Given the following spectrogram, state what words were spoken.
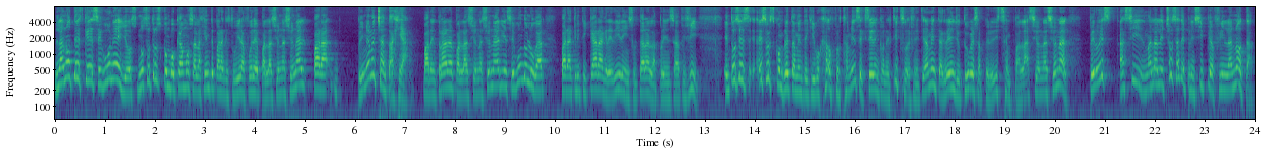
La nota es que, según ellos, nosotros convocamos a la gente para que estuviera fuera de Palacio Nacional para primero en chantajear para entrar al Palacio Nacional y en segundo lugar para criticar, agredir e insultar a la prensa FIFI. Entonces, eso es completamente equivocado, pero también se exceden con el título, definitivamente. Agreden youtubers a periodistas en Palacio Nacional. Pero es así, mala lechosa de principio a fin la nota.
